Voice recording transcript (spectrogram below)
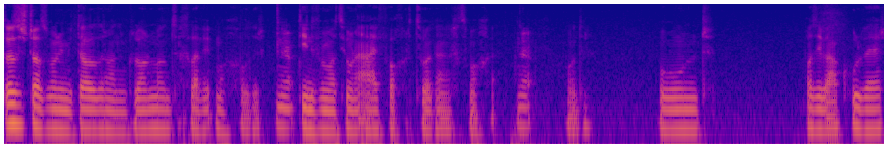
das ist das, was ich mit Alderaan im Glanland ein bisschen machen oder? Ja. Die Informationen einfacher zugänglich zu machen. Ja. Oder? Und was eben auch cool wäre,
